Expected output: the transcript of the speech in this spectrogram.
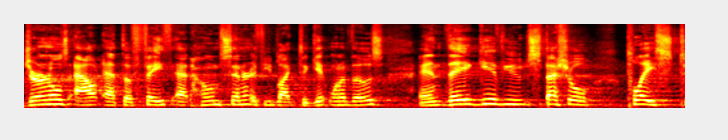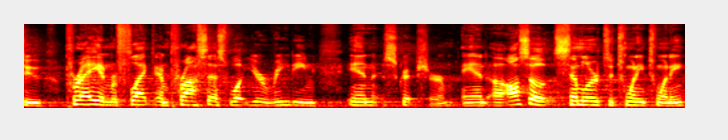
journals out at the Faith at Home Center if you'd like to get one of those. And they give you special place to pray and reflect and process what you're reading in Scripture. And uh, also, similar to 2020,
